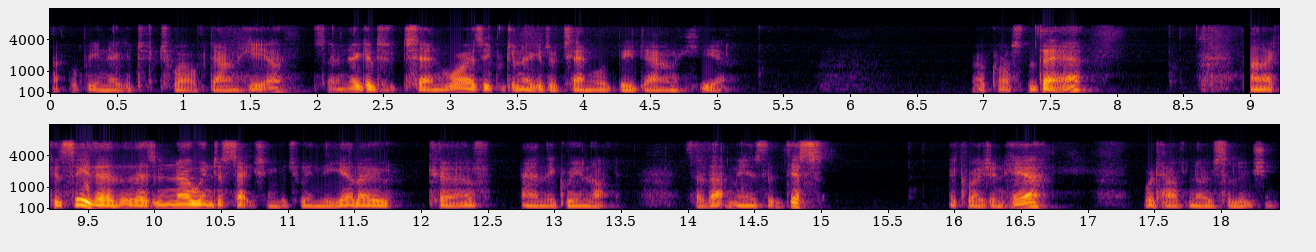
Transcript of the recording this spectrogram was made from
that would be negative 12 down here. So negative 10, y is equal to negative 10 would be down here, across there. And I can see there that there's no intersection between the yellow curve and the green line. So that means that this equation here would have no solution.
